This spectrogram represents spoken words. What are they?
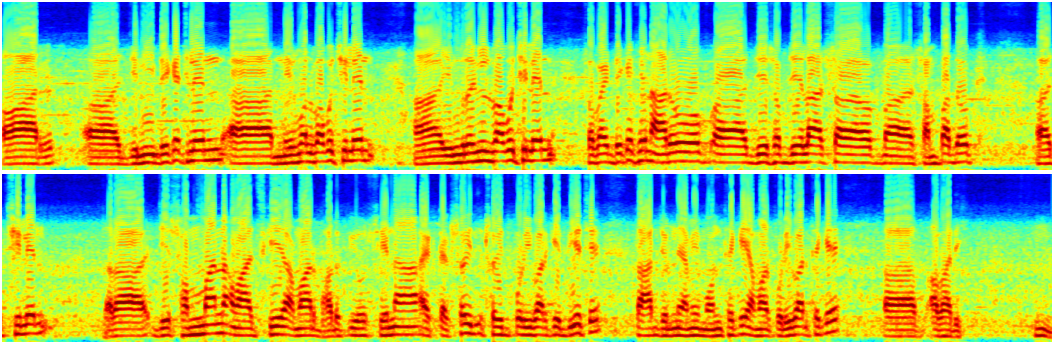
আর যিনি ডেকেছিলেন নির্মলবাবু ছিলেন আহ, ইন্দ্রনীল বাবু ছিলেন সবাই ডেকেছেন আরও যেসব জেলা সম্পাদক ছিলেন তারা যে সম্মান আজকে আমার ভারতীয় সেনা একটা শহীদ শহীদ পরিবারকে দিয়েছে তার জন্য আমি মন থেকে আমার পরিবার থেকে আভারী। হুম।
